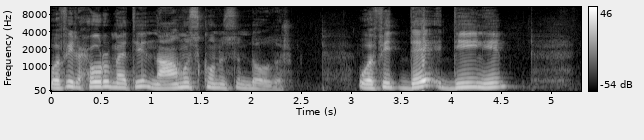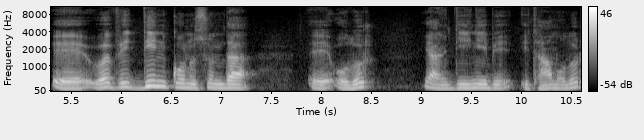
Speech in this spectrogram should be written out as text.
Ve fil hurmeti namus konusunda olur. Ve fil de, dini e, ve fil din konusunda e, olur. Yani dini bir itham olur.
